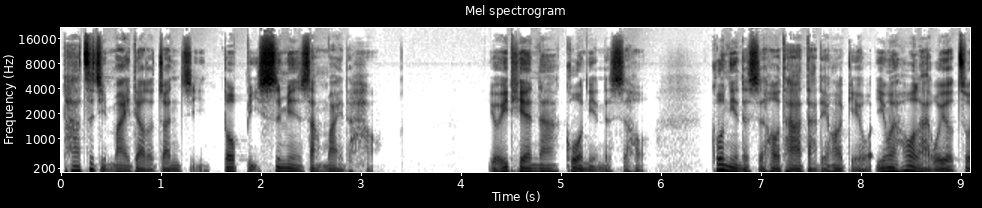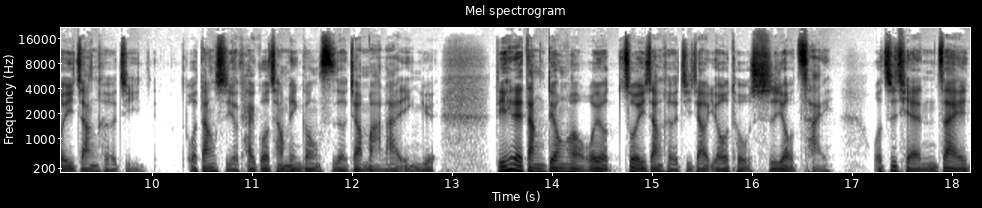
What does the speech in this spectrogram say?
他自己卖掉的专辑都比市面上卖的好。有一天呢，过年的时候，过年的时候他打电话给我，因为后来我有做一张合集，我当时有开过唱片公司哦，叫马拉音乐。底下的当中哦，我有做一张合集叫《有土实有财》。我之前在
